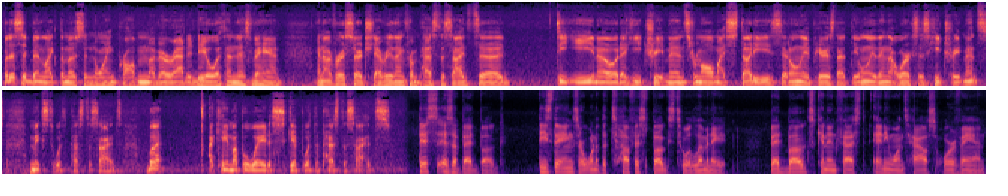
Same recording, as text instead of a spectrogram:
But this had been like the most annoying problem I've ever had to deal with in this van. And I've researched everything from pesticides to DE, you know, to heat treatments. From all my studies, it only appears that the only thing that works is heat treatments mixed with pesticides. But I came up a way to skip with the pesticides. This is a bed bug. These things are one of the toughest bugs to eliminate. Bed bugs can infest anyone's house or van.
